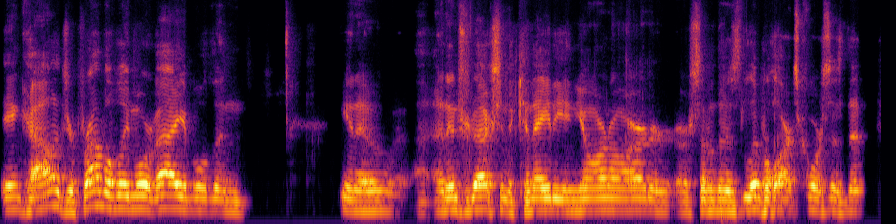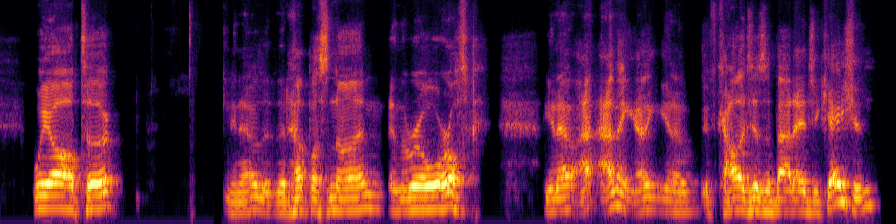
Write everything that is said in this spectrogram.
in college are probably more valuable than you know, an introduction to Canadian yarn art or, or some of those liberal arts courses that we all took, you know, that, that help us none in the real world. you know, I, I think, I think, you know, if college is about education,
